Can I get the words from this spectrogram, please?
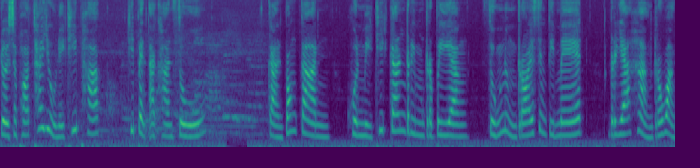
โดยเฉพาะถ้าอยู่ในที่พักที่เป็นอาคารสูง การป้องกันควรมีที่กั้นริมระเบียง สูง 100เซนติเมตรระยะห่างระหว่าง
